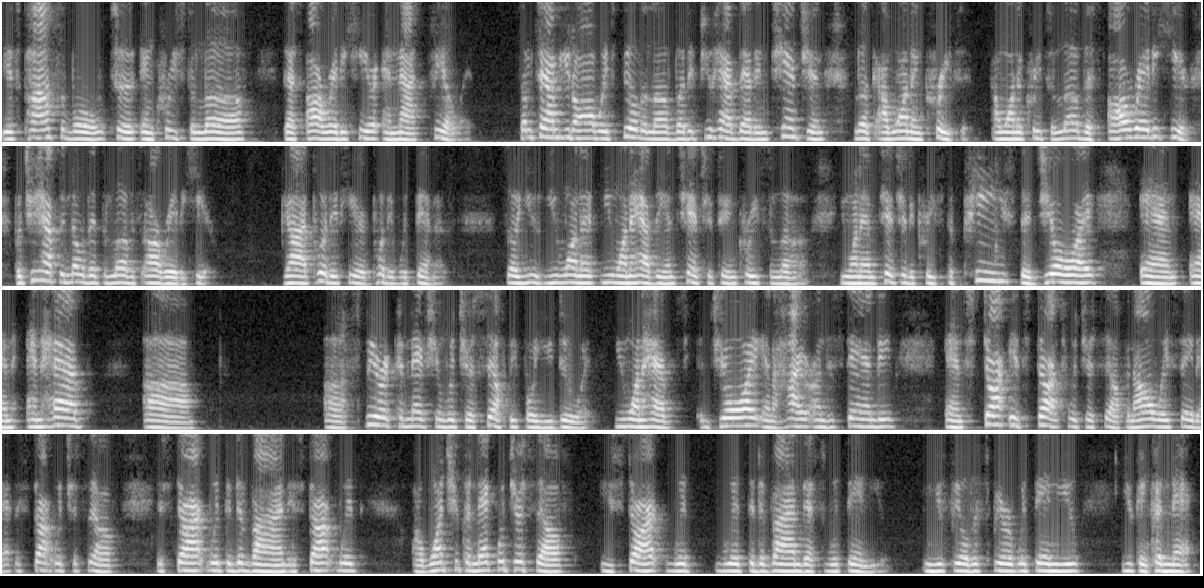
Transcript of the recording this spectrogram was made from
It's possible to increase the love that's already here and not feel it. Sometimes you don't always feel the love, but if you have that intention, look, I want to increase it. I want to increase the love that's already here. But you have to know that the love is already here. God put it here, put it within us. So you you want to you want to have the intention to increase the love. You want to have intention to increase the peace, the joy, and and and have uh, a spirit connection with yourself before you do it. You want to have joy and a higher understanding and start it starts with yourself. And i always say that it start with yourself. It start with the divine. It start with uh, once you connect with yourself you start with with the divine that's within you. And you feel the spirit within you you can connect.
